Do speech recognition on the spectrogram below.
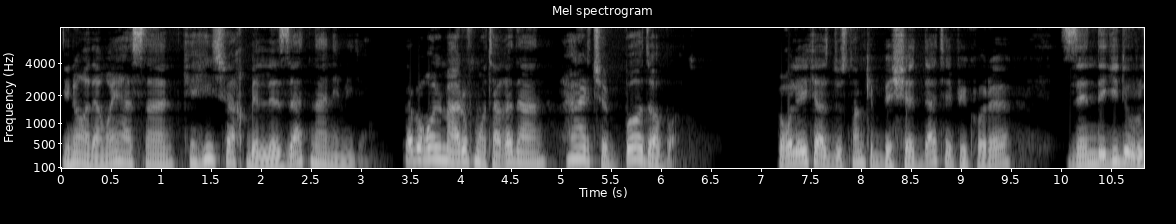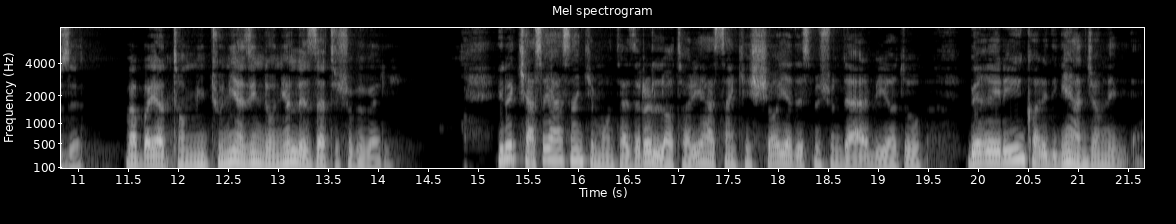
اینا آدمایی هستن که هیچ وقت به لذت ننمیگن و به قول معروف معتقدن هرچه باد آباد. به قول یکی از دوستان که به شدت اپیکوره زندگی دو روزه. و باید تا می‌تونی از این دنیا لذتشو ببری. اینا کسایی هستن که منتظر لاتاری هستن که شاید اسمشون در بیاد و به غیر این کار دیگه انجام نمیدن.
